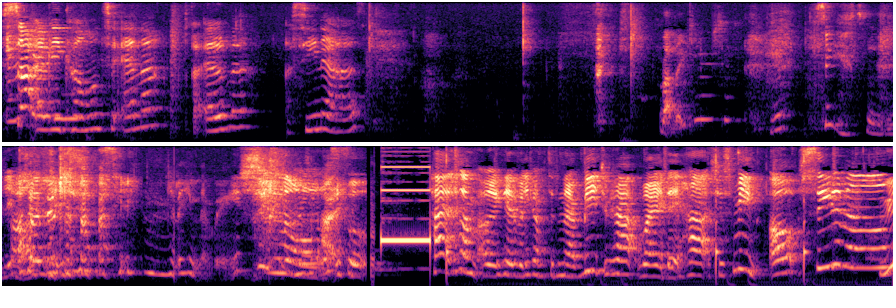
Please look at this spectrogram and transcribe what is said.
Så er vi kommet til Anna og Alva, og Sina er her også. Var der ikke lys i? Se, sådan lidt. Og er lidt. Jeg er helt nervøs. Nå, Ej. Hej alle sammen, og rigtig velkommen til den her video her, hvor jeg i dag har Jasmin og Signe med.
